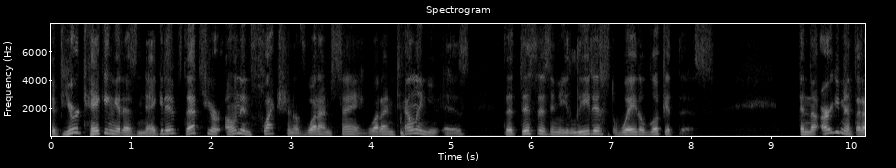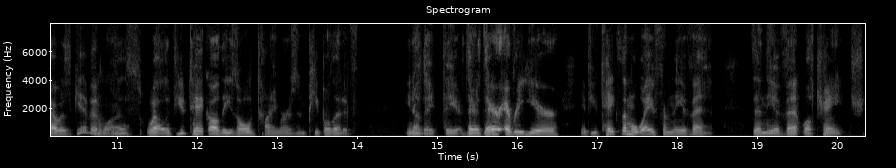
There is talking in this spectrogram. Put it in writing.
if you're taking it as negative, that's your own inflection of what I'm saying. What I'm telling you is that this is an elitist way to look at this. And the argument that I was given Mhm. was, well, if you take all these old timers and people that have, you know, they they they're there every year, if you take them away from the event, then the event will change.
